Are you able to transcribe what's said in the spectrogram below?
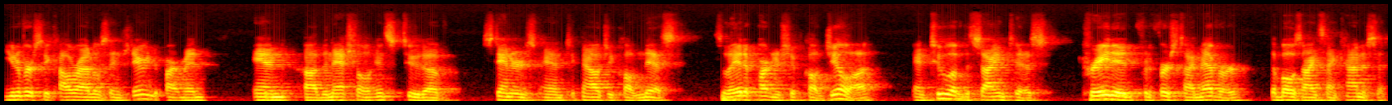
University of Colorado's engineering department and uh, the National Institute of Standards and Technology called NIST. So they had a partnership called JILA, and two of the scientists created for the first time ever the Bose-Einstein condensate,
